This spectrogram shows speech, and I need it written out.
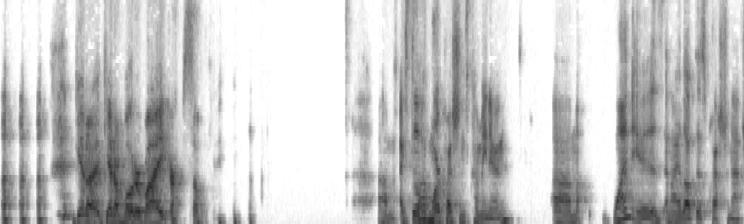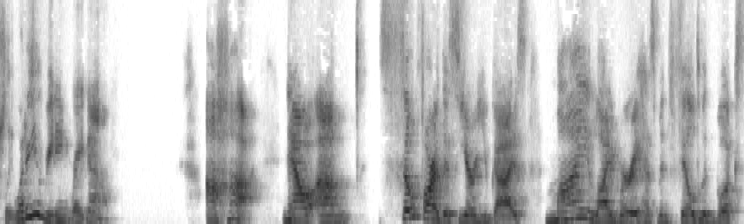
get a get a motorbike or something. Um, i still have more questions coming in. Um, one is and i love this question actually what are you reading right now? Aha. Uh-huh. now um, so far this year you guys my library has been filled with books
